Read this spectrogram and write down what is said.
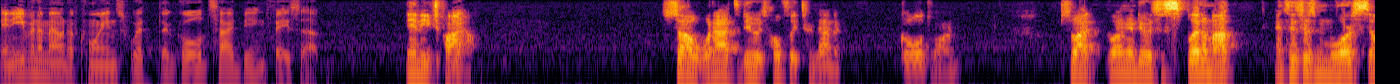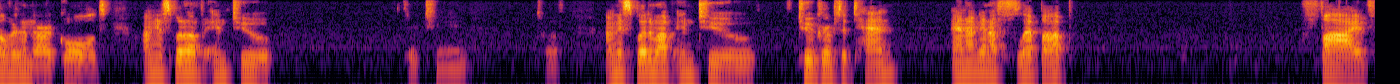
An even amount of coins with the gold side being face up. In each pile. Yeah. So what I have to do is hopefully turn down the gold one. So what, what I'm gonna do is just split them up, and since there's more silver than there are gold, I'm gonna split them up into 13, 12. I'm gonna split them up into two groups of 10, and I'm gonna flip up five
